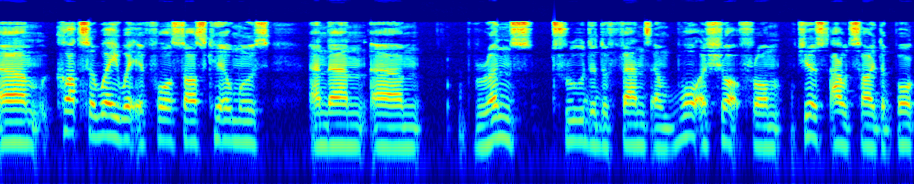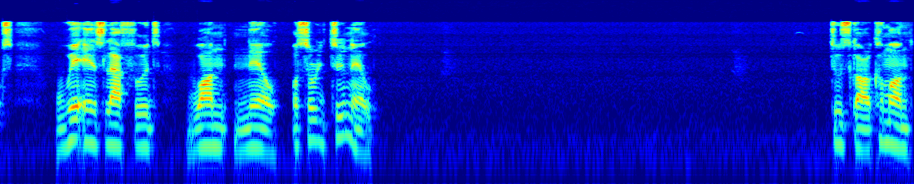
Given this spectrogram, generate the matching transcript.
um, cuts away with a four-star skill moves and then um, runs through the defense. And what a shot from just outside the box left foot 1 0. Oh, sorry, 2 0. Tuskar, come on.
